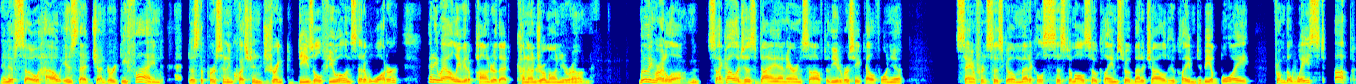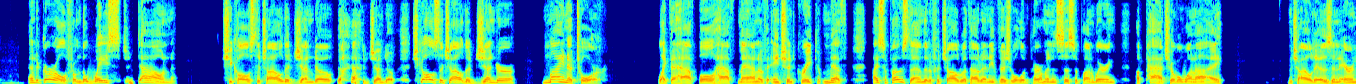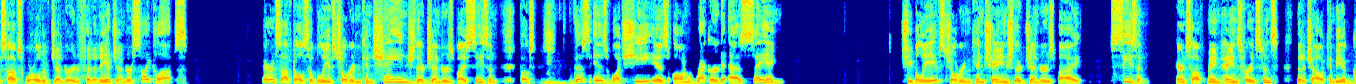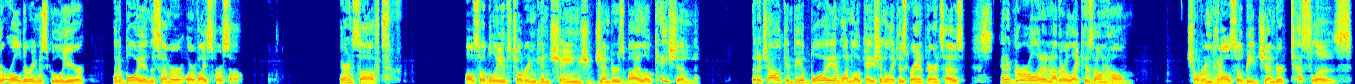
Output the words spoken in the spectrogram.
And if so, how is that gender defined? Does the person in question drink diesel fuel instead of water? Anyway, I'll leave you to ponder that conundrum on your own. Moving right along, psychologist Diane Ehrensaft of the University of California San Francisco medical system also claims to have met a child who claimed to be a boy from the waist up and a girl from the waist down. She calls the child a gendo, gendo. She calls the child a gender minotaur, like the half bull, half man of ancient Greek myth. I suppose then that if a child without any visual impairment insists upon wearing a patch over one eye, the child is, in Ehrensaft's world of gender infinity, a gender cyclops. Ehrensaft also believes children can change their genders by season. Folks, this is what she is on record as saying. She believes children can change their genders by season. Ehrensaft maintains, for instance, that a child can be a girl during a school year and a boy in the summer or vice versa. Ehrensaft also believes children can change genders by location. That a child can be a boy in one location, like his grandparents' house, and a girl at another, like his own home. Children can also be gender Teslas.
